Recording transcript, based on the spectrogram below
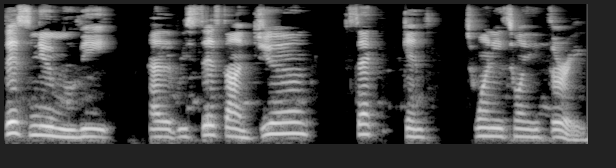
this new movie had released on June 2nd, 2023.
